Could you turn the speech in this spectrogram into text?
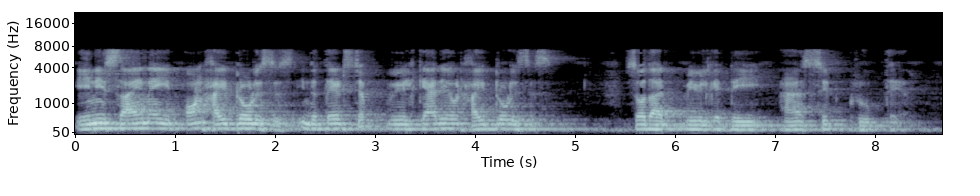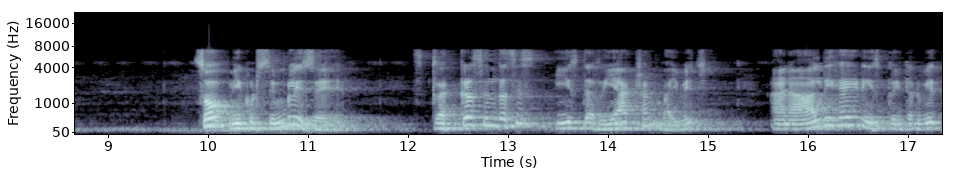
Any cyanide on hydrolysis in the third step we will carry out hydrolysis so that we will get the acid group there. So we could simply say Strecker synthesis is the reaction by which an aldehyde is treated with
